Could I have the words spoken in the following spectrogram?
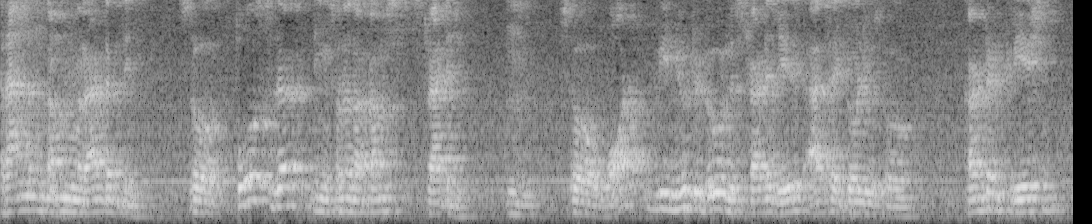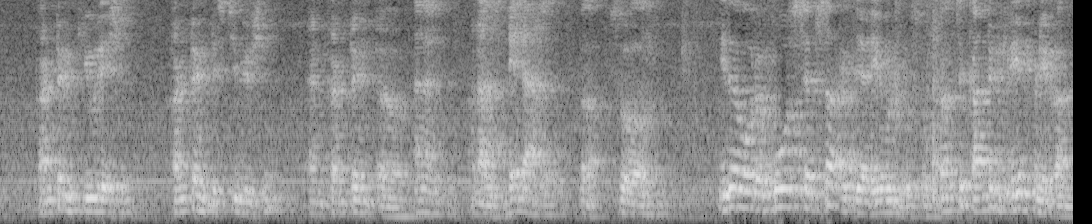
Random some things. random things so post that நீங்கள் சொன்னதான் so what we need to do in the strategy is as I told you so content creation content curation content distribution and content uh, analysis so இதை ஒரு ஃபோர் ஸ்டெப்ஸாக if they're able to so first content create பண்ணிடுறாங்க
